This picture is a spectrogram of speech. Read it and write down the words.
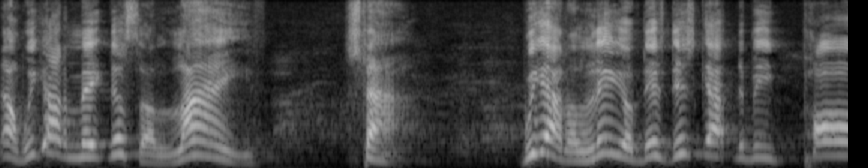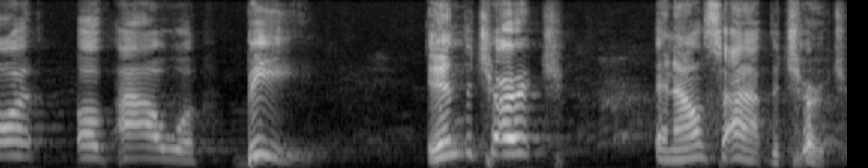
Now we got to make this a lifestyle. We got to live this. This got to be part of our being in the church and outside the church.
